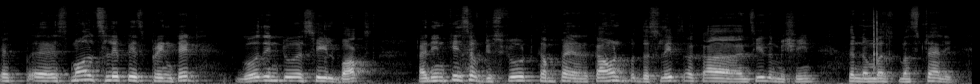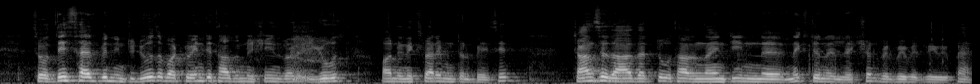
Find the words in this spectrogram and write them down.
A, a small slip is printed, goes into a sealed box, and in case of dispute, compare count the slips uh, and see the machine. The numbers must tally. So this has been introduced. About 20,000 machines were used on an experimental basis. Chances are that 2019 uh, next general election will be with VVPAT.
